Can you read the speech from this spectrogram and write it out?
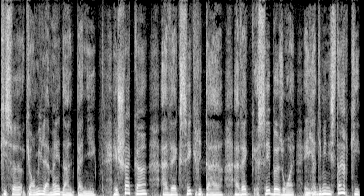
qui, se, qui ont mis la main dans le panier. Et chacun avec ses critères, avec ses besoins. Et il y a des ministères qui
